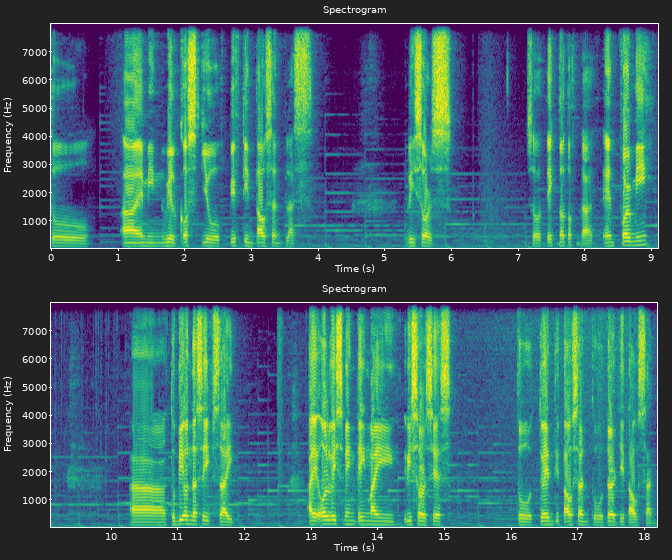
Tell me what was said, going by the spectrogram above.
to uh, I mean will cost you 15,000 plus resource. So take note of that. And for me uh, to be on the safe side I always maintain my resources to 20,000 to 30,000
